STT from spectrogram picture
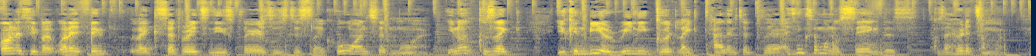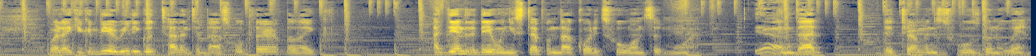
Honestly, but what I think like separates these players is just like who wants it more. You know, because like you can be a really good like talented player. I think someone was saying this because I heard it somewhere, where like you can be a really good talented basketball player, but like at the end of the day, when you step on that court, it's who wants it more, Yeah, and that determines who's gonna win,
